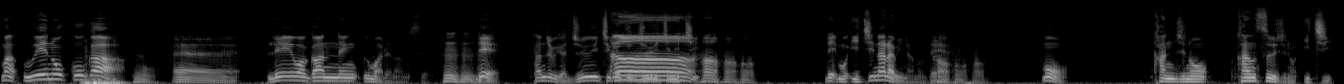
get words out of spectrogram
まあ上の子が、うん。えー令和元年生まれなんですよ。うんうんうん。で誕生日が11月11日。でもう1並びなのでもう漢字の漢数字の1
